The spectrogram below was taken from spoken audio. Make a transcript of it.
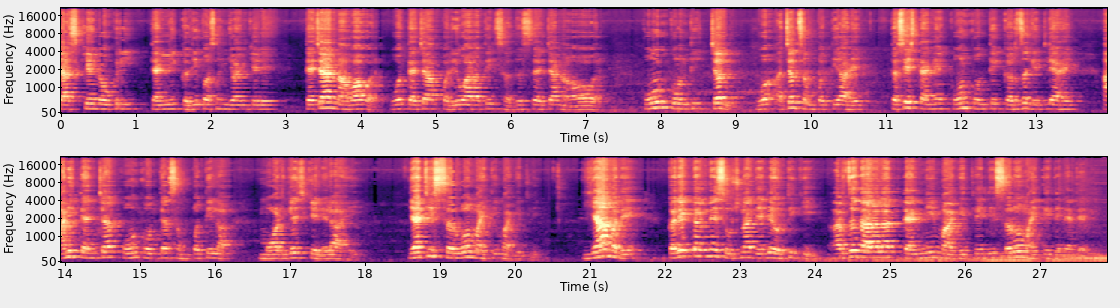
शासकीय नोकरी त्यांनी कधीपासून जॉईन केले? त्याच्या नावावर व त्याच्या परिवारातील सदस्याच्या नावावर कोणकोणती चल व अचल संपत्ती आहे? तसेच त्याने कोणकोणते कर्ज घेतले आहे? आणि त्यांच्या कोणकोणत्या संपत्तीला मॉडगेज केलेला आहे याची सर्व माहिती मागितली. यामध्ये कलेक्टरने सूचना दिली होती की अर्जदाराला त्यांनी मागितलेली सर्व माहिती देण्यात यावी.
